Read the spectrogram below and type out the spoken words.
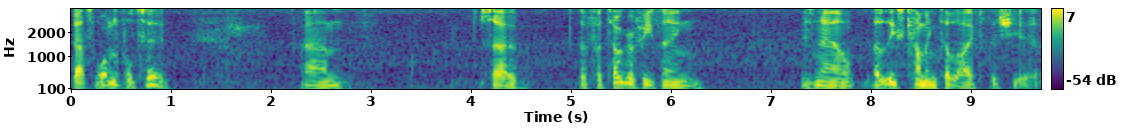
that's wonderful too. Um, so the photography thing is now at least coming to life this year.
